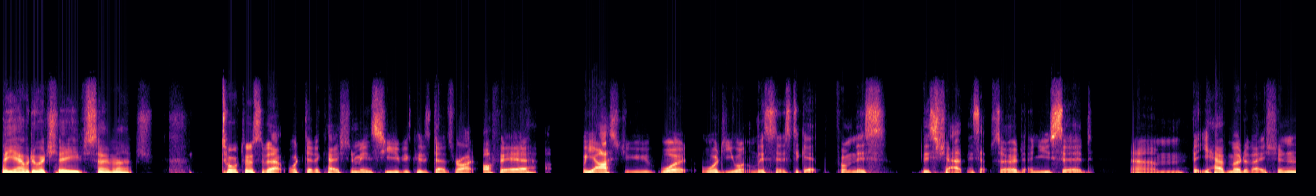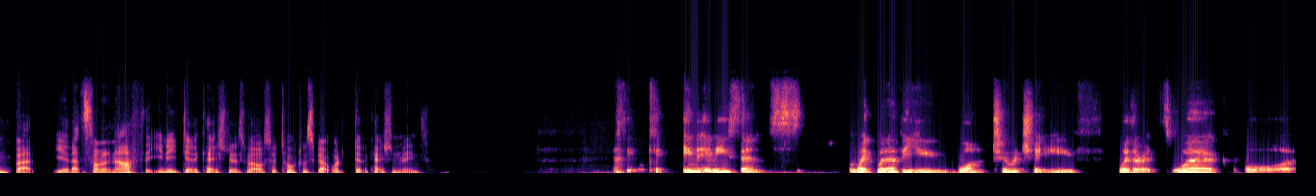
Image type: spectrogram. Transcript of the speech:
be able to achieve so much. Talk to us about what dedication means to you because Dad's right off air. We asked you what what do you want listeners to get from this this chat, this episode, and you said um, that you have motivation, but yeah, that's not enough. That you need dedication as well. So talk to us about what dedication means. I think in any sense, like whatever you want to achieve, whether it's work or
